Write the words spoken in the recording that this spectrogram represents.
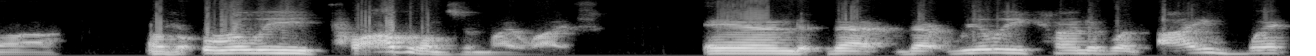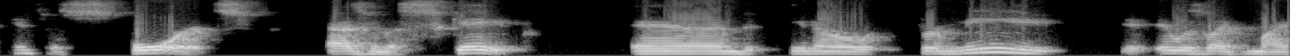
uh, of early problems in my life. And that that really kind of like I went into sports as an escape. And you know, for me, it, it was like my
